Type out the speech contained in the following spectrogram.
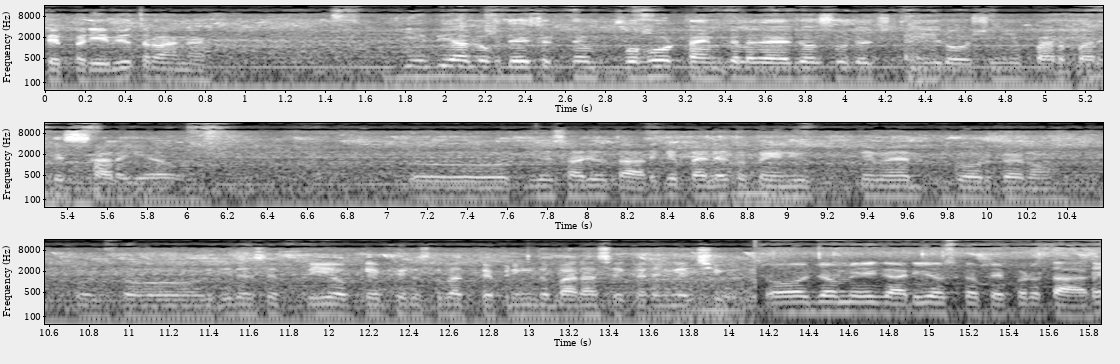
पेपर ये भी उतरवाना है। ये भी आप लोग देख सकते हैं, बहुत टाइम का लगाया, जो सूरज की रोशनी पार पार के सड़ गया हो तो ये सारी उतार के पहले तो पेंट पे मैं गौर कर रहा हूँ तो इधर से फ्री होके फिर उसके बाद पेपरिंग दोबारा से करेंगे अच्छी तो जो मेरी गाड़ी है, उसका पेपर उतार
